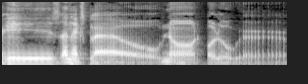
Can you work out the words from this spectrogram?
is an Exploud, not all rare.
